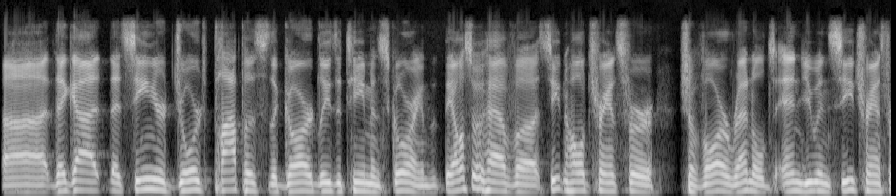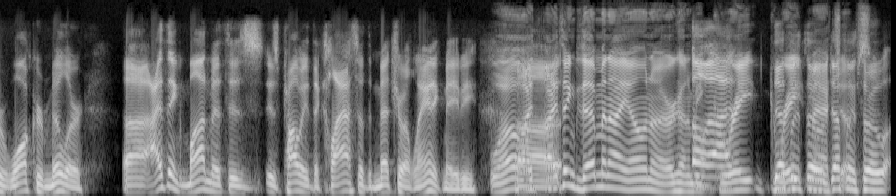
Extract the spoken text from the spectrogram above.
Uh, they got that senior George Papas, the guard, leads the team in scoring. They also have uh, Seton Hall transfer Shavar Reynolds and UNC transfer Walker Miller. Uh, I think Monmouth is is probably the class of the Metro Atlantic, maybe. Well, I, I Uh, think them and Iona are going to be Oh, great, Definitely great throw, matchups. definitely throw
